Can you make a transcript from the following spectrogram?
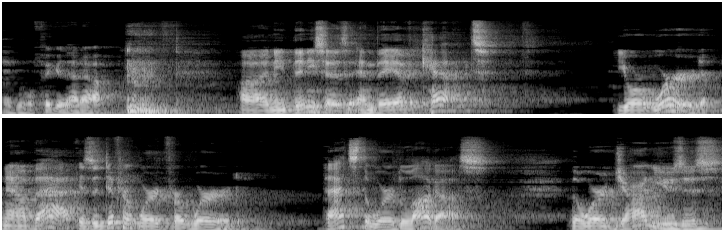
Maybe we'll figure that out. uh, and he, then he says, and they have kept your word. Now, that is a different word for word. That's the word logos, the word John uses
